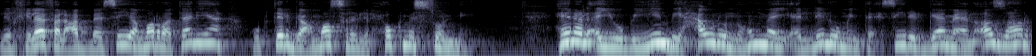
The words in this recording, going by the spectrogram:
للخلافة العباسية مرة تانية وبترجع مصر للحكم السني. هنا الأيوبيين بيحاولوا إن هم يقللوا من تأثير الجامع الأزهر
